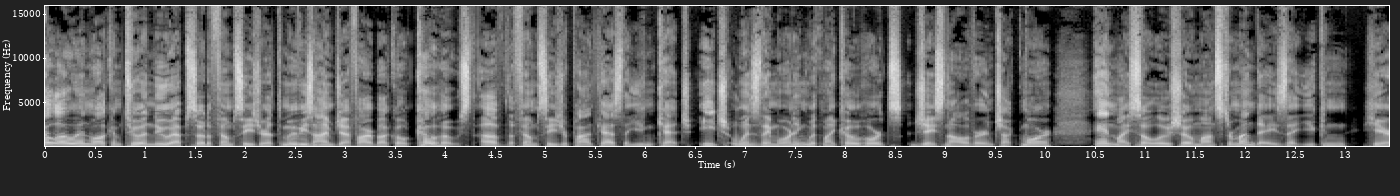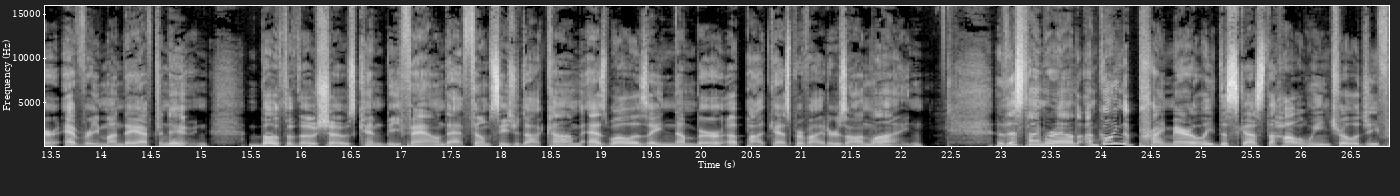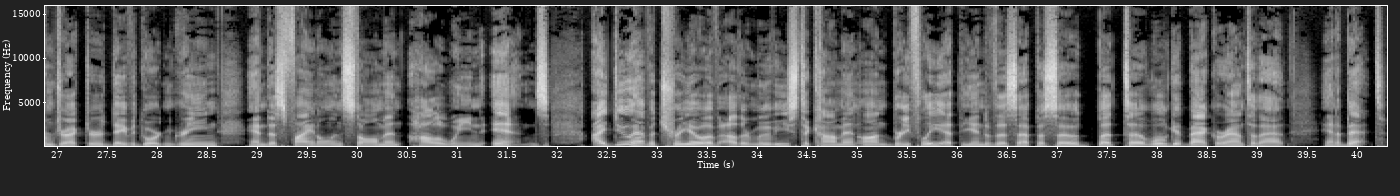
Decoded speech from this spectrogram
Hello and welcome to a new episode of Film Seizure at the Movies. I'm Jeff Arbuckle, co-host of the Film Seizure podcast that you can catch each Wednesday morning with my cohorts Jason Oliver and Chuck Moore, and my solo show Monster Mondays that you can hear every Monday afternoon. Both of those shows can be found at filmseizure.com as well as a number of podcast providers online. This time around, I'm going to primarily discuss the Halloween trilogy from director David Gordon Green and this final installment, Halloween Ends. I do have a trio of other movies to comment on briefly at the end of this episode, but uh, we'll get back around to that in a bit.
